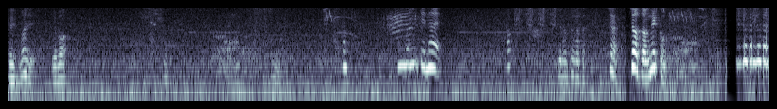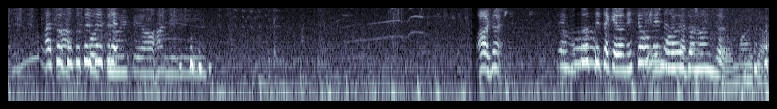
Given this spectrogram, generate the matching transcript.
えマジ？やば。リンゴ見てない。後ろ姿。ちょちょっと猫。あそうそうそうそれそれそれ。あいない。でも撮ってたけどね正お面なの前かな。じゃないんだよお前じゃ。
